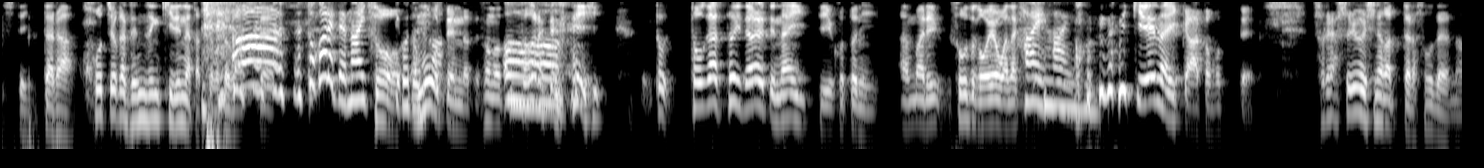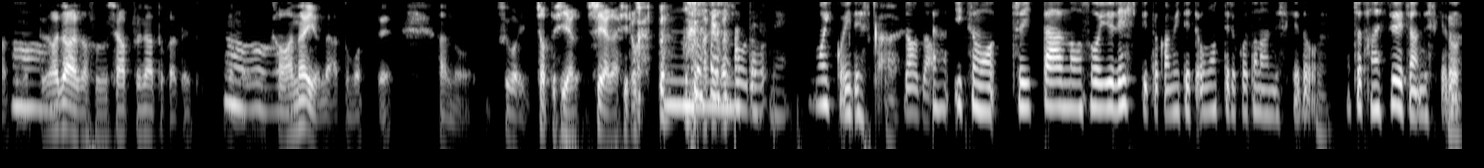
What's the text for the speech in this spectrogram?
していったら、包丁が全然切れなかったことがああって、あ、解かれてないってそう、ことですか？盲点だって、その、あー研がれてない、と、研が、研いでられてないっていうことに、あんまり想像が及ばなくて、はいはい。うんこんなに切れないかと思って、それは料理しなかったらそうだよなと思って、うん。わざわざそのシャープナーとかで、あのうん買わないよなと思って、あの、すごい、ちょっと視野視野が広がったことがありました。そうですね。もう一個いいですか？はい。どうぞ。いつもツイッターのそういうレシピとか見てて思ってることなんですけど、うん。ちょっと話ずれちゃうんですけど、うん。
